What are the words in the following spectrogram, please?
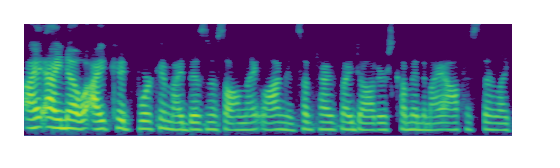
I, I know I could work in my business all night long. And sometimes my daughters come into my office. They're like,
